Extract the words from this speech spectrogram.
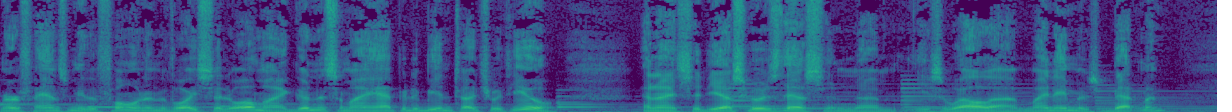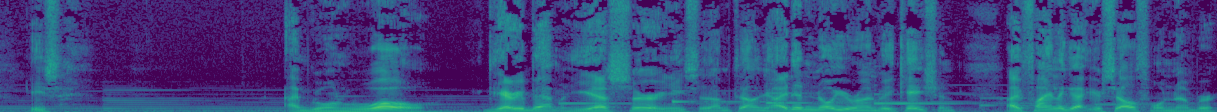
Murph hands me the phone, and the voice said, "Oh my goodness, am I happy to be in touch with you?" And I said, "Yes. Who is this?" And um, he said, "Well, uh, my name is Bettman." He's. I'm going, "Whoa, Gary Bettman." Yes, sir. And he said, "I'm telling you, I didn't know you were on vacation. I finally got your cell phone number."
